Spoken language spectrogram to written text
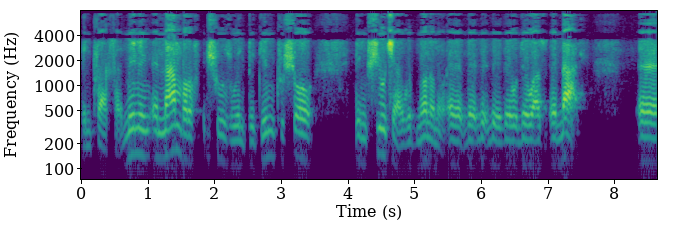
in PRASA, meaning a number of issues will begin to show in future with no, no, no, uh, there, there, there, there was a lie. Uh,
